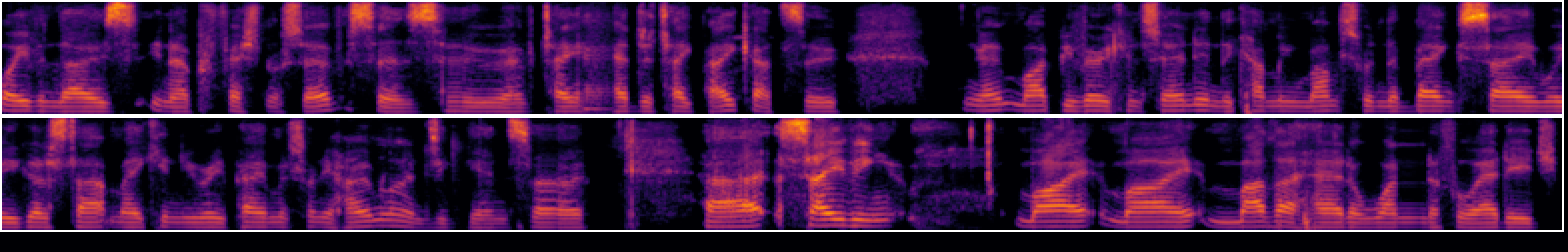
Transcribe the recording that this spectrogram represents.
or even those you know professional services who have ta- had to take pay cuts, who you know, might be very concerned in the coming months when the banks say, "Well, you've got to start making your repayments on your home loans again." So, uh, saving my my mother had a wonderful adage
